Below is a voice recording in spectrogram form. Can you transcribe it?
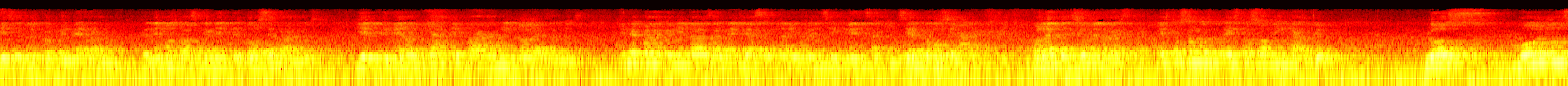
y ese es nuestro primer rango. Tenemos básicamente 12 rangos y el primero ya te paga mil dólares al mes. ¿Quién recuerda que mil dólares al mes ya hace una diferencia inmensa aquí? ¿Cierto o no cierto? Con la atención el resto. Estos son, los, estos son en cambio los bonos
